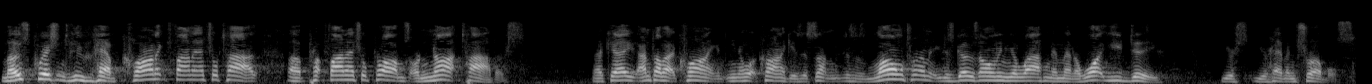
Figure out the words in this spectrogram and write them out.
Most Christians who have chronic financial tithe, uh, financial problems are not tithers. Okay? I'm talking about chronic. You know what chronic is? It's something that just is long term and it just goes on in your life no matter what you do, you're, you're having troubles.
